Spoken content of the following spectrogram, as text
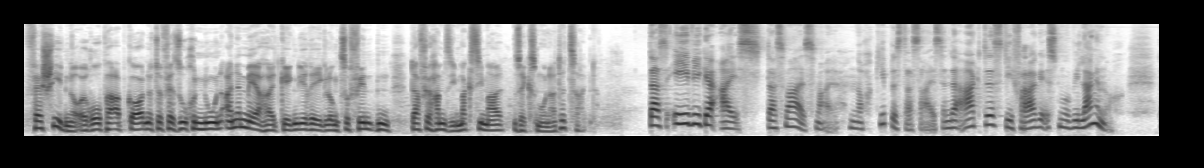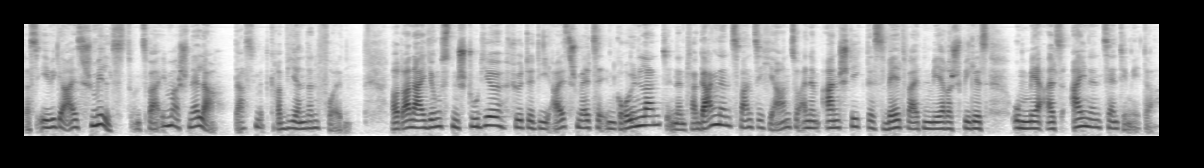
Verschiedene Europaabgeordnete versuchen nun, eine Mehrheit gegen die Regelung zu finden. Dafür haben sie maximal sechs Monate Zeit. Das ewige Eis, das war es mal. Noch gibt es das Eis in der Arktis. Die Frage ist nur, wie lange noch. Das ewige Eis schmilzt, und zwar immer schneller das mit gravierenden Folgen. Laut einer jüngsten Studie führte die Eisschmelze in Grönland in den vergangenen 20 Jahren zu einem Anstieg des weltweiten Meeresspiegels um mehr als einen Zentimeter.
